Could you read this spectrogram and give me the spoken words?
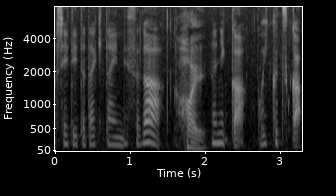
教えていただきたいんですが、はい、何かこういくつか。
